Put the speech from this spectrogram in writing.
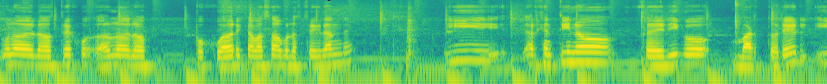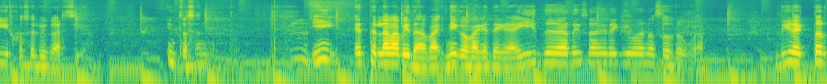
uno de los tres uno de los jugadores que ha pasado por los tres grandes. Y argentino Federico Martorell y José Luis García. Intrascendente. Y esta es la papita, pa- Nico, para que te caíste de la risa del equipo de nosotros, weón. Director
